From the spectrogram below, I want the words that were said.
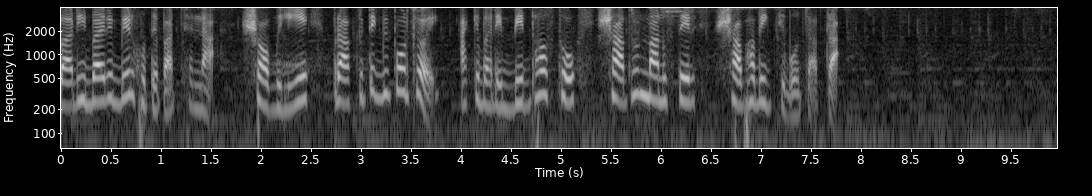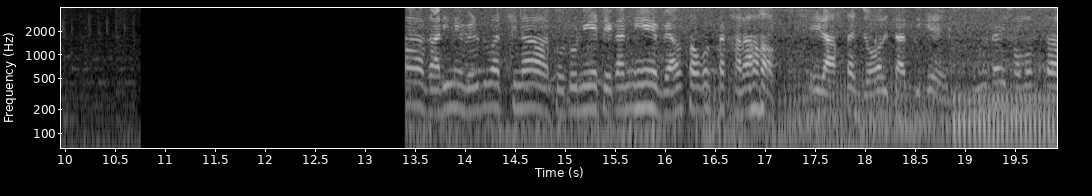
বাড়ির বাইরে বের হতে পারছেন না। সব মিলিয়ে প্রাকৃতিক বিপর্যয়, একেবারে বিধ্বস্ত সাধারণ মানুষদের স্বাভাবিক জীবনযাত্রা। গাড়ি নিয়ে বেরোতে পারছি না টোটো নিয়ে টেকার নিয়ে ব্যবসা অবস্থা খারাপ। এই রাস্তার জল চারদিকে পুরোটাই সমস্যা।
